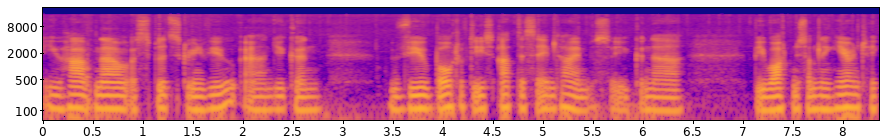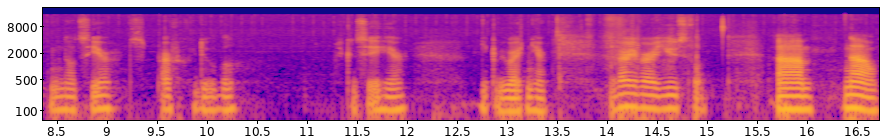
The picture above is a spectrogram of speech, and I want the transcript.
you have now a split screen view and you can view both of these at the same time. So you can uh, be watching something here and taking notes here. It's perfectly doable As you can see here. You can be writing here. Very very useful. Um, now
